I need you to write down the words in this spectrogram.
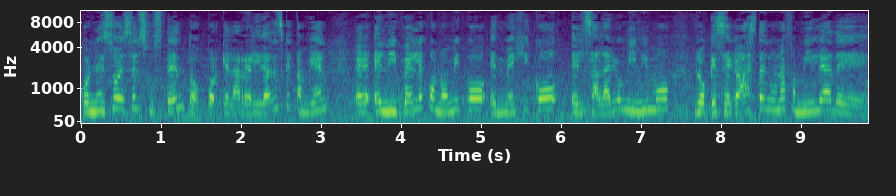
con eso es el sustento, porque la realidad es que también eh, el nivel económico en México, el salario mínimo, lo que se gasta en una familia de,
